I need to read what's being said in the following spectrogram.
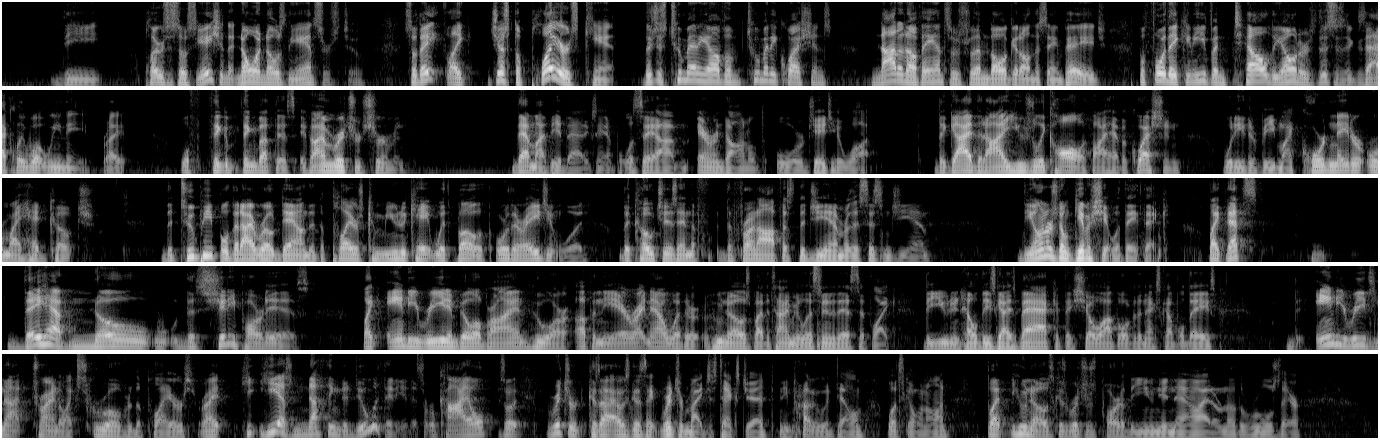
the Players Association that no one knows the answers to. So they like just the players can't. There's just too many of them, too many questions, not enough answers for them to all get on the same page before they can even tell the owners this is exactly what we need, right? Well, think think about this. If I'm Richard Sherman, that might be a bad example. Let's say I'm Aaron Donald or J.J. Watt. The guy that I usually call if I have a question would either be my coordinator or my head coach. The two people that I wrote down that the players communicate with both, or their agent would, the coaches and the the front office, the GM or the assistant GM. The owners don't give a shit what they think. Like that's they have no the shitty part is like Andy Reid and Bill O'Brien who are up in the air right now whether who knows by the time you're listening to this if like the union held these guys back if they show up over the next couple days Andy Reid's not trying to like screw over the players, right? He he has nothing to do with any of this. Or Kyle. So Richard, because I, I was gonna say Richard might just text Jed, and he probably would tell him what's going on. But who knows? Because Richard's part of the union now. I don't know the rules there.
